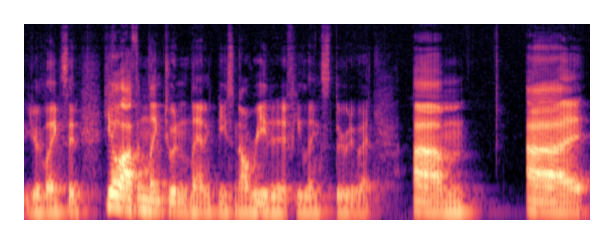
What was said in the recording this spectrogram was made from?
your links, and he'll often link to an Atlantic piece, and I'll read it if he links through to it. Um, uh,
